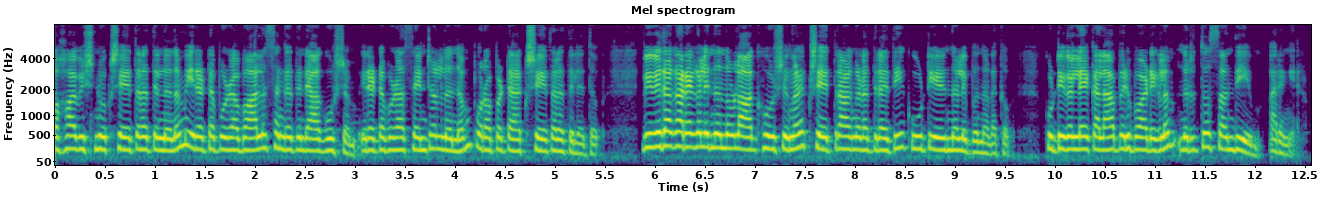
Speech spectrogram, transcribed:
മഹാവിഷ്ണു ക്ഷേത്രത്തിൽ നിന്നും ഇരട്ടപ്പുഴ ബാലസംഘത്തിന്റെ ആഘോഷം ഇരട്ടപ്പുഴ സെന്ററിൽ നിന്നും പുറപ്പെട്ട ക്ഷേത്രത്തിലെത്തും. വിവിധ കരകളിൽ നിന്നുള്ള ആഘോഷങ്ങൾ ക്ഷേത്രാങ്കണത്തിലെത്തി കൂട്ടിയെഴുന്നള്ളിപ്പ് നടക്കും. കുട്ടികളുടെ കലാപരിപാടികളും നൃത്തസന്ധ്യയും അരങ്ങേറും.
